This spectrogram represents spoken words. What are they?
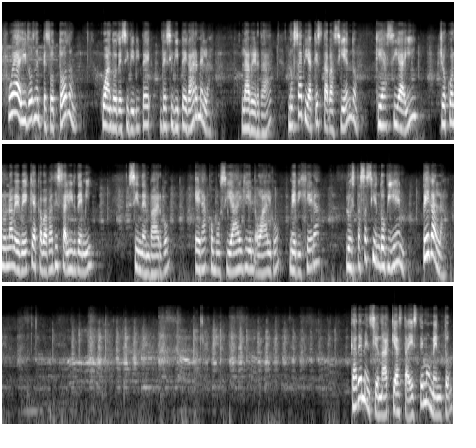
Fue ahí donde empezó todo, cuando decidí, decidí pegármela. La verdad, no sabía qué estaba haciendo, qué hacía ahí, yo con una bebé que acababa de salir de mí. Sin embargo, era como si alguien o algo me dijera, lo estás haciendo bien, pégala. Cabe mencionar que hasta este momento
